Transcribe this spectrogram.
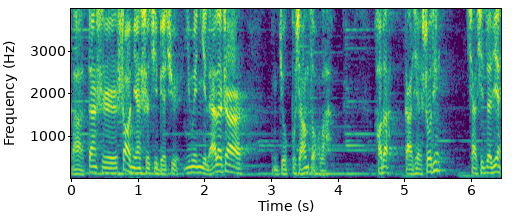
啊，但是少年时期别去，因为你来了这儿你就不想走了。好的，感谢收听，下期再见。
